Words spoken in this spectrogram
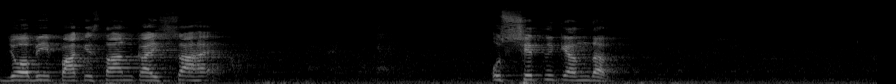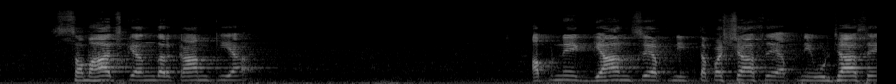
जो अभी पाकिस्तान का हिस्सा है, उस क्षेत्र के अंदर, समाज के अंदर काम किया, अपने ज्ञान से, अपनी तपस्या से, अपनी ऊर्जा से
